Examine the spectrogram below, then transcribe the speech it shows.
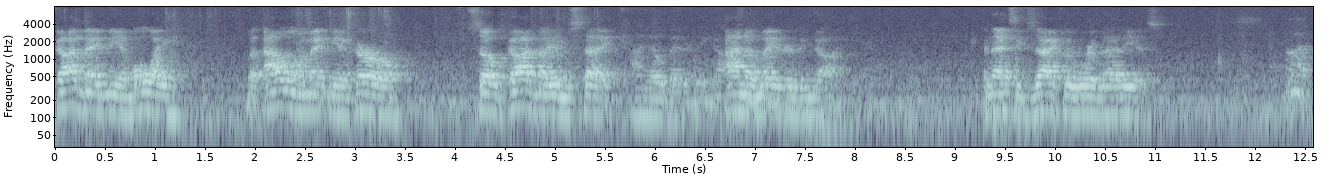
God made me a boy, but I want to make me a girl, so God made a mistake. I know better than God. I know better than God. And that's exactly where that is. All right,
